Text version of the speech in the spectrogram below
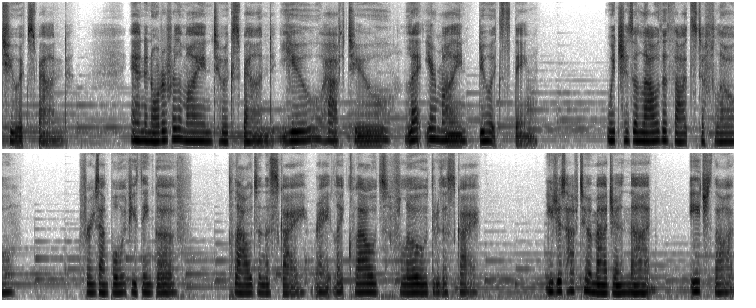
to expand. And in order for the mind to expand, you have to let your mind do its thing, which is allow the thoughts to flow for example, if you think of clouds in the sky, right? Like clouds flow through the sky. You just have to imagine that each thought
